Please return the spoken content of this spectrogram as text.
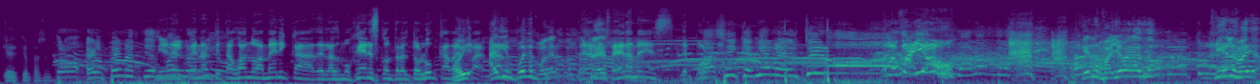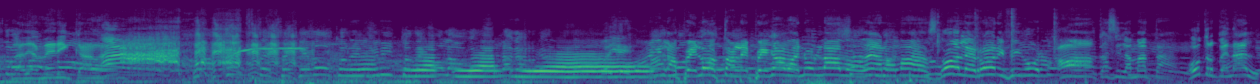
¿Qué, qué pasó? El penalti es Viene el penalti, está jugando América de las mujeres contra el Toluca. va Oye, ¿alguien puede poner contra Espérame, esto? espérame. Así que viene el tiro. ¡Lo falló! ¿Quién lo falló, Erasmo? ¿Quién lo falló? La de América, güey. Se quedó con el grito de gol ahogado en la garganta. Y la pelota le pegaba en un lado, vea nomás. Gol, error y figura. ¡Ah! casi la mata. Otro penal.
